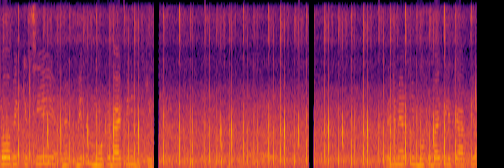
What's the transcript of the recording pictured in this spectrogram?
चलो अभी किसी मेरे मोटर बाइक भी नहीं दिख रही। पहले मैं अपनी मोटर बाइक लेके आती हूँ।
